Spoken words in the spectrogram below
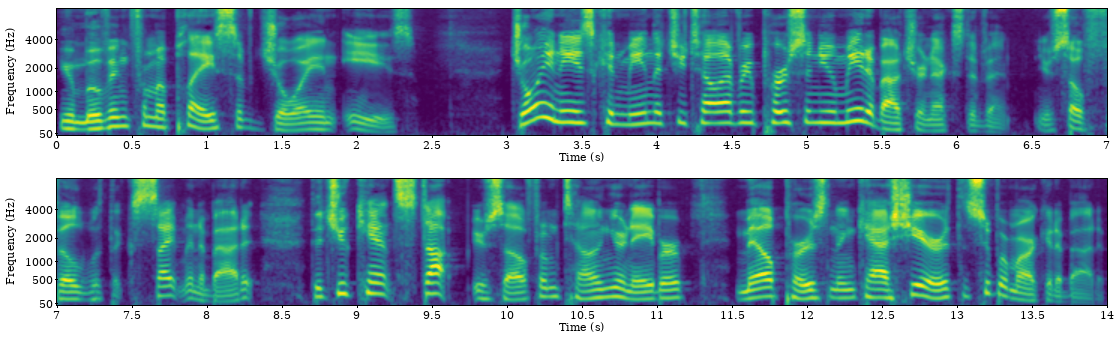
You're moving from a place of joy and ease. Joy and ease can mean that you tell every person you meet about your next event. You're so filled with excitement about it that you can't stop yourself from telling your neighbor, male person, and cashier at the supermarket about it.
